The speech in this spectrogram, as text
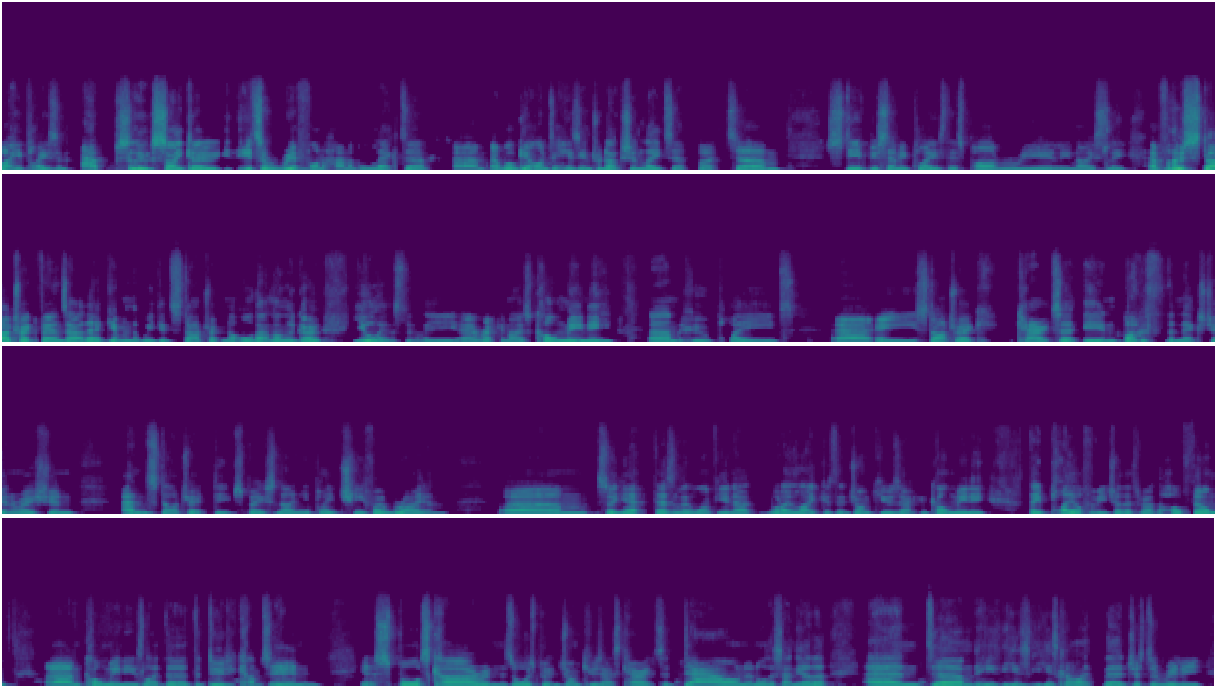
well, he plays an absolute psycho. It's a riff on Hannibal Lecter, um, and we'll get onto his introduction later. But um, Steve Buscemi plays this part really nicely. And for those Star Trek fans out there, given that we did Star Trek not all that long ago, you'll instantly uh, recognize Colm Meaney, um, who played uh, a Star Trek character in both the Next Generation and Star Trek Deep Space Nine. He played Chief O'Brien. Um, so yeah, there's a little one for you. Now, what I like is that John Cusack and Colm Meaney they play off of each other throughout the whole film. Um, Colm Meaney is like the the dude who comes in and you know sports car and is always putting John Cusack's character down and all this that and the other. And um, he, he's he's kind of like there just to really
